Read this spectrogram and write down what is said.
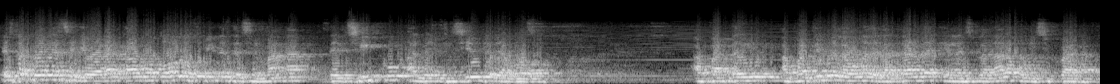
Esta feria se llevará a cabo todos los fines de semana del 5 al 27 de agosto. A partir, a partir de la 1 de la tarde en la explanada municipal,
